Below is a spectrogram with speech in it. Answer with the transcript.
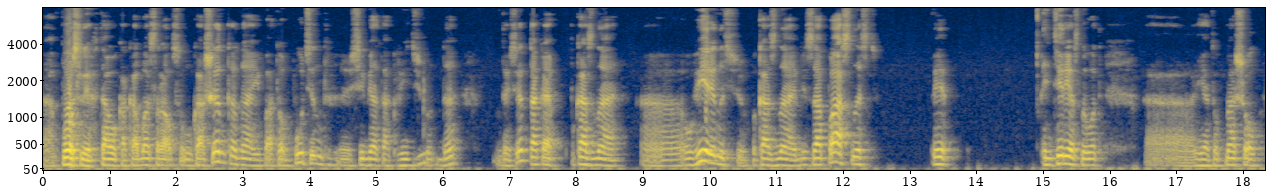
а, после того, как обосрался Лукашенко, да, и потом Путин э, себя так ведет, да. То есть, это такая показная э, уверенность, показная безопасность. И интересно, вот э, я тут нашел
